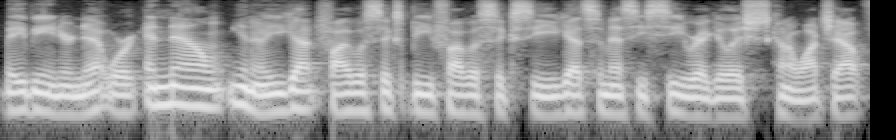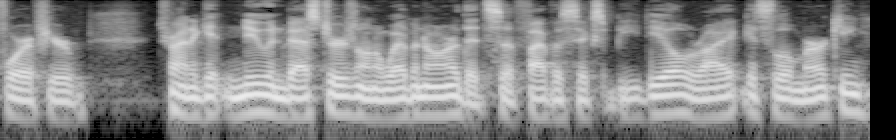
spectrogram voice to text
maybe in your network. And now, you know, you got 506B, 506C, you got some SEC regulations kind of watch out for if you're trying to get new investors on a webinar that's a 506B deal, right? Gets a little murky.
